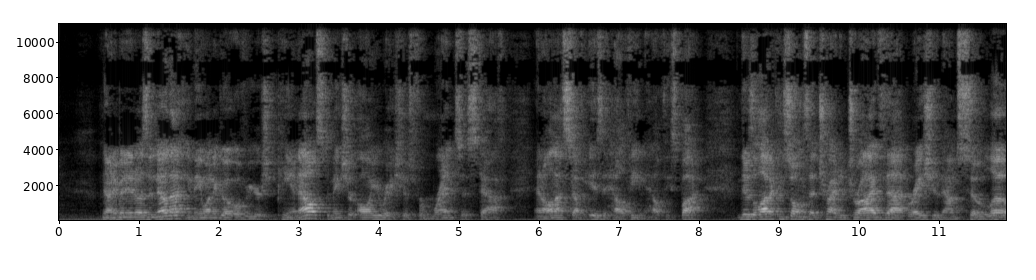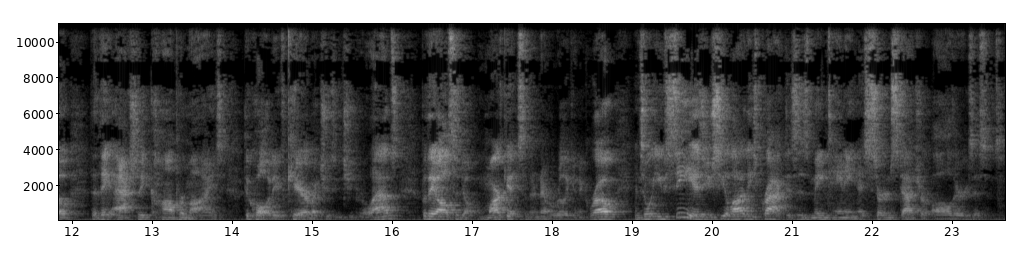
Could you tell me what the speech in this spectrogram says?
Now, anybody doesn't know that, you may want to go over your P&Ls to make sure all your ratios from rent to staff and all that stuff is a healthy and healthy spot. There's a lot of consultants that try to drive that ratio down so low that they actually compromise the quality of care by choosing cheaper labs, but they also don't market, so they're never really gonna grow. And so what you see is you see a lot of these practices maintaining a certain stature all their existence.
